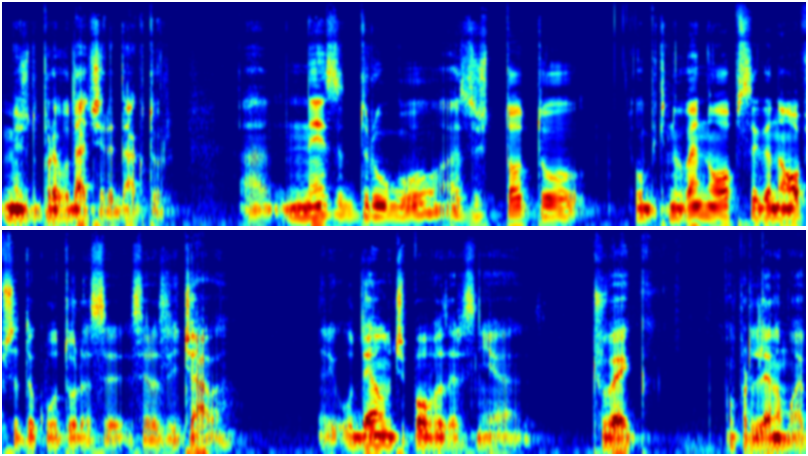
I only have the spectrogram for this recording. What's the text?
между преводач и редактор. А, не за друго, а защото обикновено обсега на общата култура се, се различава. Нали, отделно, че по-възрастния човек определено му е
